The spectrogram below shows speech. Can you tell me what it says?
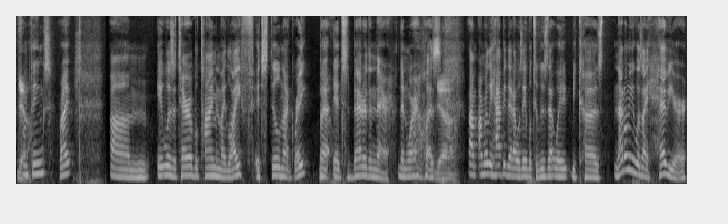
from things right um it was a terrible time in my life. It's still not great but it's better than there than where i was. Yeah. um, i'm really happy that i was able to lose that weight because not only was i heavier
